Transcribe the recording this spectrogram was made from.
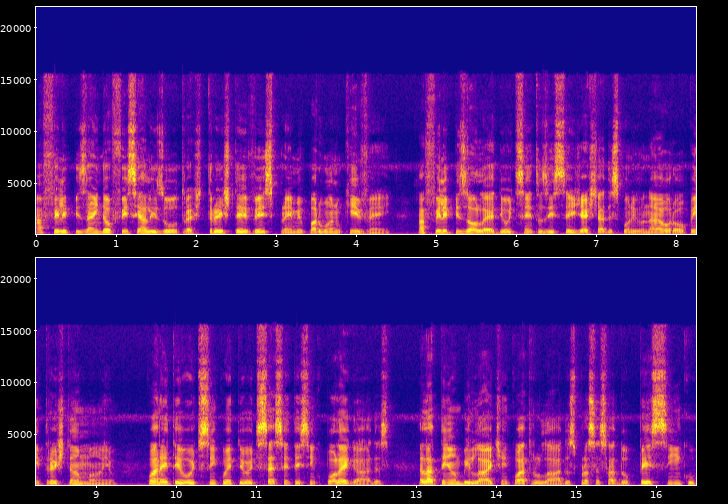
A Philips ainda oficializou outras três TVs Premium para o ano que vem. A Philips OLED 806 já está disponível na Europa em três tamanhos: 48, 58 e 65 polegadas. Ela tem Ambilight em quatro lados, processador P5,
